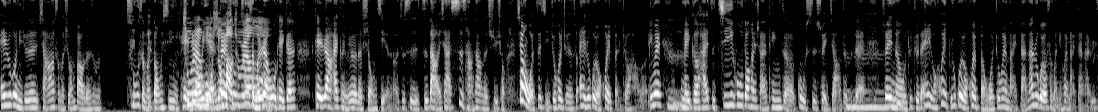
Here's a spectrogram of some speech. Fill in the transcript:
哎，如果你觉得想要什么熊宝的什么。出什么东西，你可以留言。对，出出什么任务可以跟可以让艾肯娱乐的熊姐呢，就是指导一下市场上的需求。像我自己就会觉得说，哎，如果有绘本就好了，因为每个孩子几乎都很喜欢听着故事睡觉，对不对？所以呢，我就觉得，哎，有绘如果有绘本，我就会买单。那如果有什么，你会买单，Iris？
